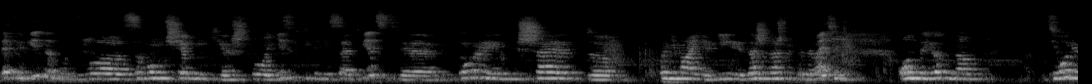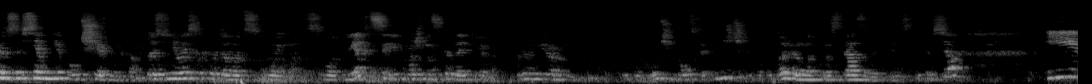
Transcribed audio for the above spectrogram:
это видно в самом учебнике, что есть какие-то несоответствия, которые мешают э, пониманию. И даже наш преподаватель, он дает нам теорию совсем не по учебникам. То есть у него есть какой-то вот свой свод лекций, можно сказать, размером очень толстая книжечка, по которой он нам рассказывает, в принципе, это все. И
